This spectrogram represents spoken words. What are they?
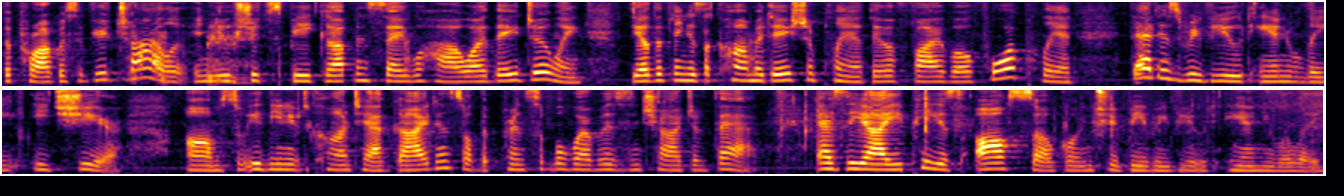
the progress of your child, and you should speak up and say, well, how are they doing? The other thing is accommodation plan. If they have a 504 plan, that is reviewed annually each year. Um, so either you need to contact guidance or the principal, whoever is in charge of that. As the IEP is also going to be reviewed annually.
